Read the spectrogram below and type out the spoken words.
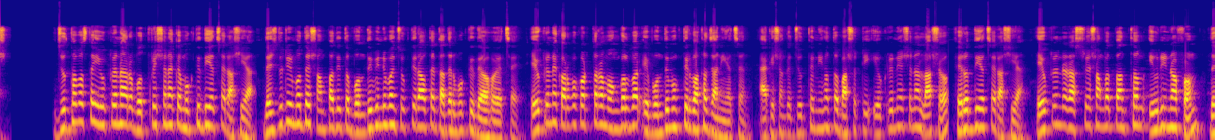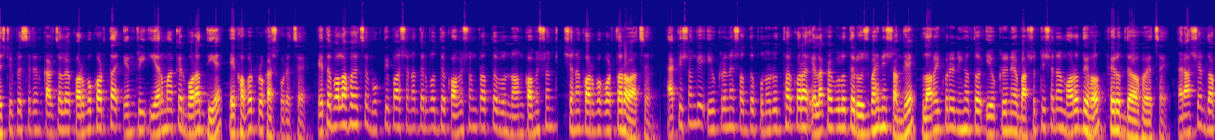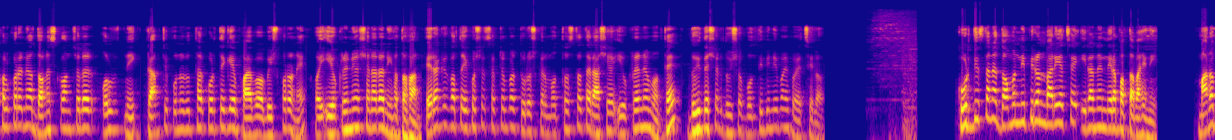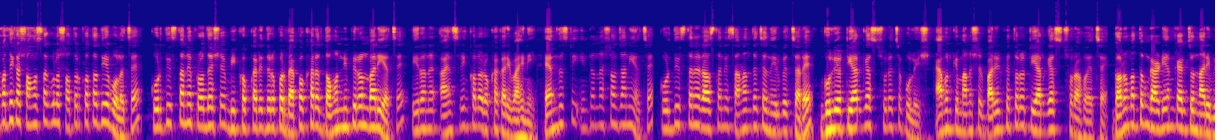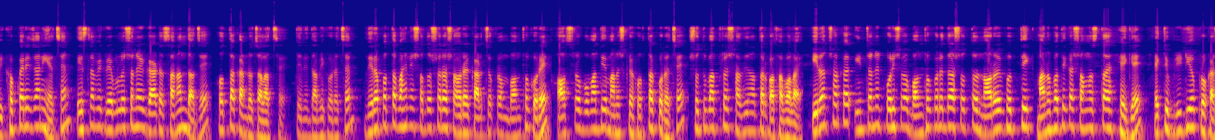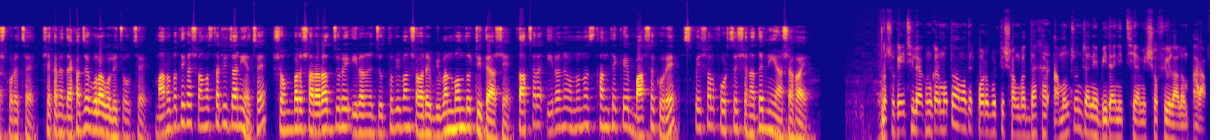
যুদ্ধাবস্থায় ইউক্রেনে আরও বত্রিশ সেনাকে মুক্তি দিয়েছে রাশিয়া। দেশ দুটির মধ্যে সম্পাদিত বন্দি বিনিময় চুক্তির আওতায় তাদের মুক্তি দেওয়া হয়েছে। ইউক্রেনের কর্মকর্তারা মঙ্গলবার এই বন্দি মুক্তির কথা জানিয়েছেন। একই সঙ্গে যুদ্ধে নিহত বাষট্টি ইউক্রেনীয় সেনার লাশও ফেরত দিয়েছে রাশিয়া। ইউক্রেনের রাষ্ট্রীয় সংবাদ মাধ্যম ইউরিনফর্ম দেশটির প্রেসিডেন্ট কার্যালয়ের কর্মকর্তা এন্ট্রি ইয়ারমার্কের বরাত দিয়ে এ খবর প্রকাশ করেছে। এতে বলা হয়েছে, মুক্তি পাওয়া সেনাদের মধ্যে কমিশনপ্রাপ্ত এবং নন কমিশন সেনা কর্মকর্তারাও আছেন। একই সঙ্গে ইউক্রেনের সদ্য পুনরুদ্ধার করা এলাকাগুলোতে রুশ বাহিনীর সঙ্গে লড়াই করে নিহত ইউক্রেনীয় বাষট্টি সেনার মরদেহ ফেরত দেওয়া হয়েছে। রাশিয়ার দখল করে নেওয়া দনেস্ক অঞ্চলের ওলভনিক গ্রামটি পুনরুদ্ধার করতে গিয়ে ভয়াবহ বিস্ফোরণে ওই ইউক্রেনীয় সেনারা নিহত হন। এর আগে গত একুশে সেপ্টেম্বর তুরস্কের মধ্যস্থতায় রাশিয়া ইউক্রেনের মধ্যে দুই দেশের দুইশো বন্দি বিনিময় হয়েছিল। কুর্দিস্তানে দমন নিপীড়ন বাড়িয়েছে ইরানের নিরাপত্তা বাহিনী। মানবাধিকার সংস্থাগুলো সতর্কতা দিয়ে বলেছে, কুর্দিস্তানে প্রদেশে বিক্ষোভকারীদের উপর ব্যাপক হারে দমন নিপীড়ন বাড়িয়েছে ইরানের আইন শৃঙ্খলা রক্ষাকারী বাহিনী। অ্যামনেস্টি ইন্টারন্যাশনাল জানিয়েছে, কুর্দিস্তানের রাজধানী সানান্দেচে নির্বিচারে গুলি ও টিয়ার গ্যাস ছুড়েছে পুলিশ, এমনকি মানুষের বাড়ির ভেতরও টিয়ার গ্যাস ছোড়া হয়েছে। গণমাধ্যম গার্ডিয়ানকে একজন নারী বিক্ষোভকারী জানিয়েছেন, ইসলামিক রেভলিউশনের গার্ড সানান্দাজে হত্যাকাণ্ড চালাচ্ছে। তিনি দাবি করেছেন, নিরাপত্তা বাহিনীর সদস্যরা শহরের কার্যক্রম বন্ধ করে অস্ত্র বোমা দিয়ে মানুষকে হত্যা করেছে, শুধুমাত্র স্বাধীনতার কথা বলায়। ইরান সরকার ইন্টারনেট পরিষেবা বন্ধ করে দেওয়া সত্ত্বেও নরওয়ে ভিত্তিক মানবাধিকার সংস্থা হেগে একটি ভিডিও প্রকাশ করেছে। সেখানে দেখা যায় গোলাগুলি চলছে। মানবাধিকার সংস্থাটি জানিয়েছে, সোমবার সারা রাত জুড়ে ইরানের যুদ্ধবিমান শহরের বিমানবন্দরটিতে আসে। তাছাড়া ইরানের অন্যান্য স্থান থেকে বাসে করে স্পেশাল ফোর্সের সেনাদের নিয়ে আসা হয়। দর্শক, এই ছিল এখনকার মতো। আমাদের পরবর্তী সংবাদ দেখার আমন্ত্রণ জানিয়ে বিদায় নিচ্ছি আমি শফিউল আলম আরাফ।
